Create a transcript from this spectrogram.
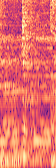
love.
